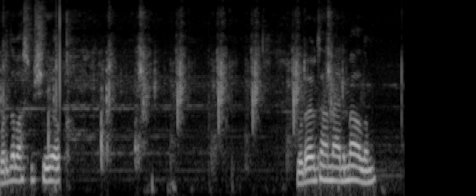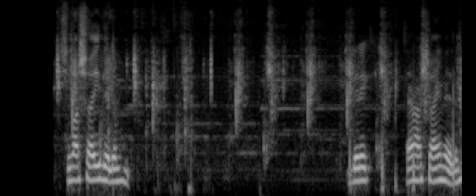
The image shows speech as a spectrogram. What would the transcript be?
Burada başka bir şey yok. Burada bir tane mermi alalım. Şimdi aşağı gidelim. Direkt en aşağı inelim.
